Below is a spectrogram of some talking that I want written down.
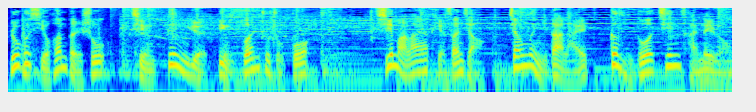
如果喜欢本书，请订阅并关注主播。喜马拉雅铁三角将为你带来更多精彩内容。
